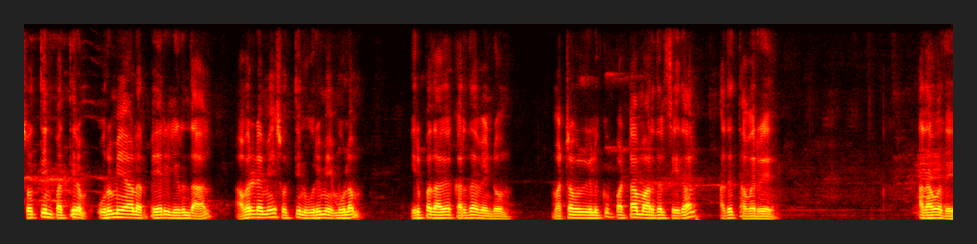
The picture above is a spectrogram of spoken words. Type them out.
சொத்தின் பத்திரம் உரிமையாளர் பெயரில் இருந்தால் அவரிடமே சொத்தின் உரிமை மூலம் இருப்பதாக கருத வேண்டும். மற்றவர்களுக்கு பட்டா மாறுதல் செய்தால் அது தவறு. அதாவது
